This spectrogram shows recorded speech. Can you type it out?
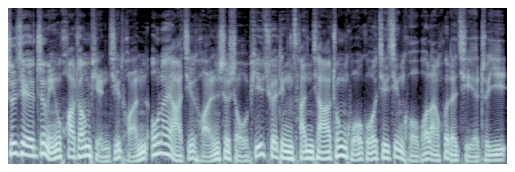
世界知名化妆品集团欧莱雅集团是首批确定参加中国国际进口博览会的企业之一，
